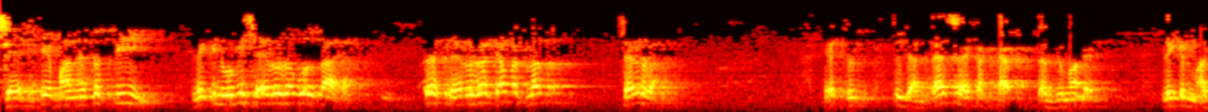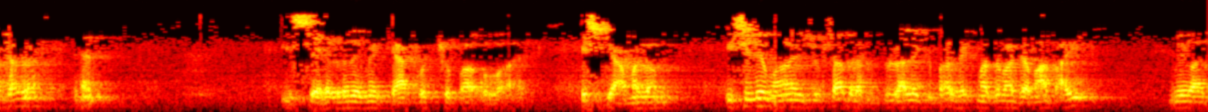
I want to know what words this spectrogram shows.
شہر کے معنی تو تین، لیکن وہ بھی شہروزہ بولتا ہے۔ شہروزہ کیا مطلب؟ شہروزہ تو جانتا ہے سہ کا کیا ترجمہ ہے، لیکن ماشاء اللہ اس شہر میں کیا کچھ چھپا ہوا ہے؟ اس کے عملوں میں اس لیے وہاں یوسف صاحب رحمۃ اللہ علیہ کے پاس ایک مرتبہ جماعت آئی۔ میوات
